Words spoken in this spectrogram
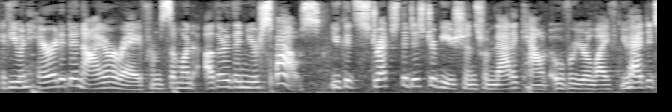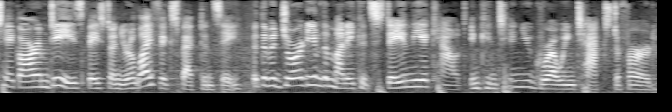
if you inherited an IRA from someone other than your spouse, you could stretch the distributions from that account over your life. You had to take RMDs based on your life expectancy, but the majority of the money could stay in the account and continue growing tax deferred.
